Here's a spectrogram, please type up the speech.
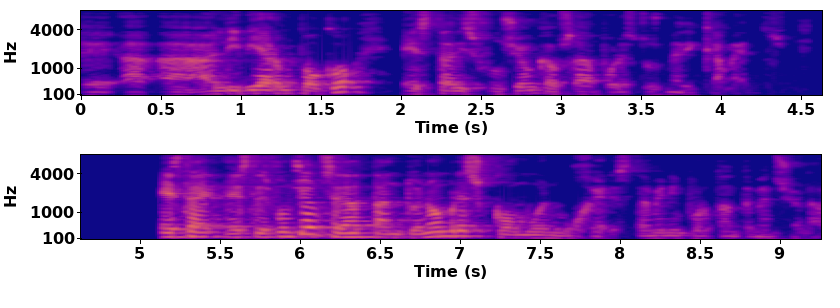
eh, a, aliviar un poco esta disfunción causada por estos medicamentos. Esta, esta, disfunción se da tanto en hombres como en mujeres, también importante mencionar.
